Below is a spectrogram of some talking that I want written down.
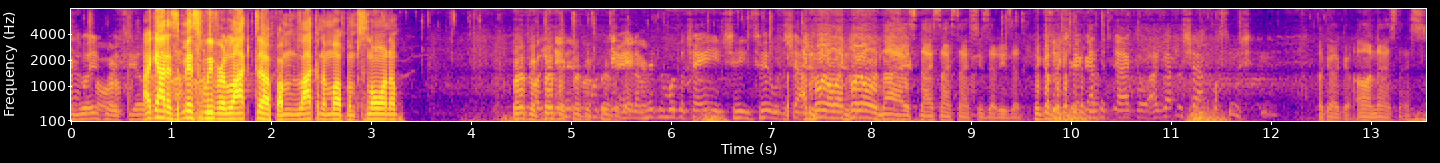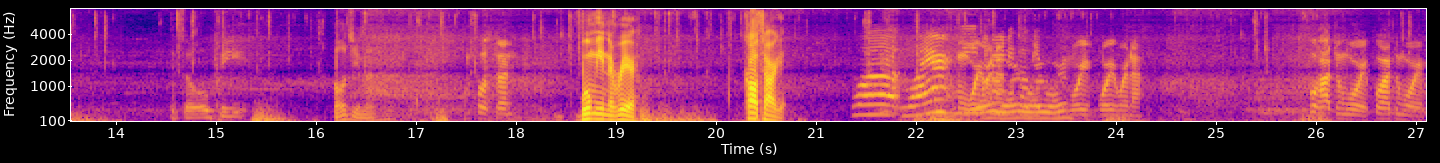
He's waiting for his heal. I got his Mistweaver locked up. I'm locking him up. I'm slowing him. Perfect. Oh, Perfect. Perfect. Perfect. I'm hitting him with the chain. He's, he's hit with the I shackle. coil. I coil. Nice. Nice. Nice. Nice. He's dead. He's dead. Pick up. Pick up. Sushi, Pick I got the shackle. I got the shackle, sushi. Okay. Okay. Oh, nice. Nice. It's OP. Told you, man. I'm full stun. Boomy in the rear. Call target. What? Why aren't Come on, we warrior, trying to warrior, go get? warrior, warrior. Warrior, warrior, right now. Full Hydrogen warrior, full Hydrogen warrior.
